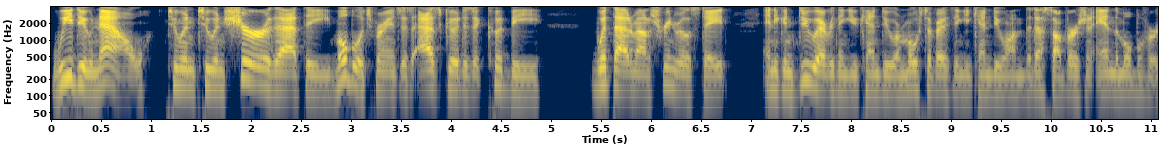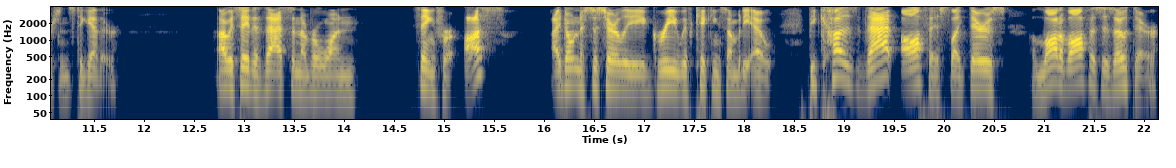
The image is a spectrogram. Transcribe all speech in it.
we do now to to ensure that the mobile experience is as good as it could be with that amount of screen real estate, and you can do everything you can do, or most of everything you can do on the desktop version and the mobile versions together. I would say that that's the number one thing for us. I don't necessarily agree with kicking somebody out because that office, like, there's a lot of offices out there,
